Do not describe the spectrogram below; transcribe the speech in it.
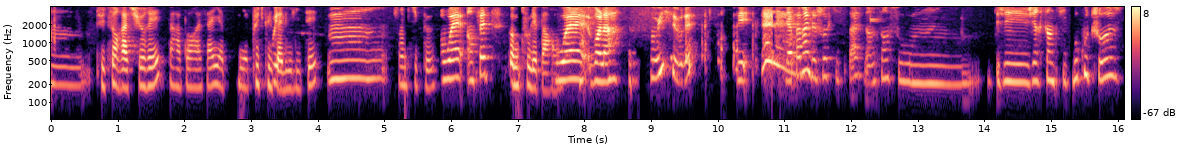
mmh. tu te sens rassurée par rapport à ça? Il n'y a, plus de culpabilité? Mmh. Un petit peu. Ouais, en fait. Comme tous les parents. Ouais, voilà. oui, c'est vrai. Mais il y a pas mal de choses qui se passent dans le sens où mmh, j'ai ressenti beaucoup de choses.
